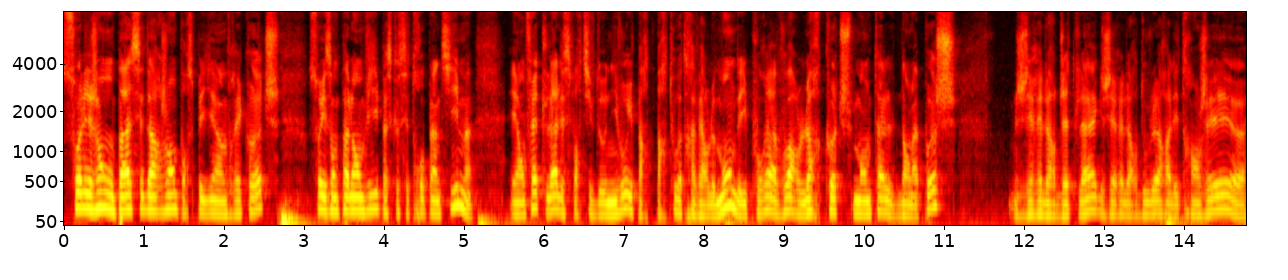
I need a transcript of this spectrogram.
soit les gens n'ont pas assez d'argent pour se payer un vrai coach, soit ils n'ont pas l'envie parce que c'est trop intime. Et en fait, là, les sportifs de haut niveau, ils partent partout à travers le monde et ils pourraient avoir leur coach mental dans la poche, gérer leur jet lag, gérer leur douleur à l'étranger, euh,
